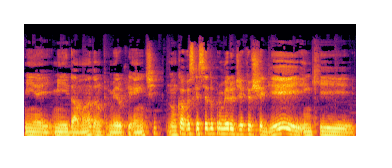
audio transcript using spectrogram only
minha, minha e da Amanda, no primeiro cliente. Nunca vou esquecer do primeiro dia que eu cheguei, em que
